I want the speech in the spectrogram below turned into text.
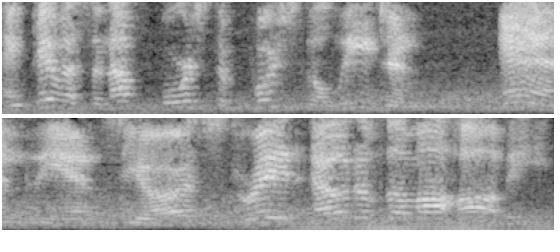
and give us enough force to push the Legion and the NCR straight out of the Mojave.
